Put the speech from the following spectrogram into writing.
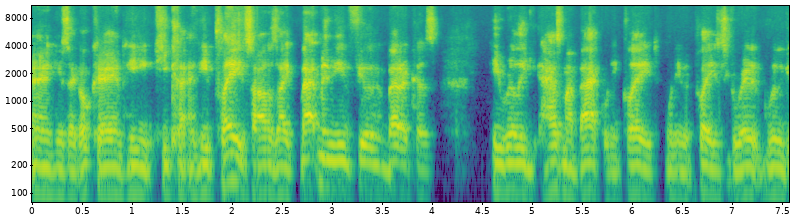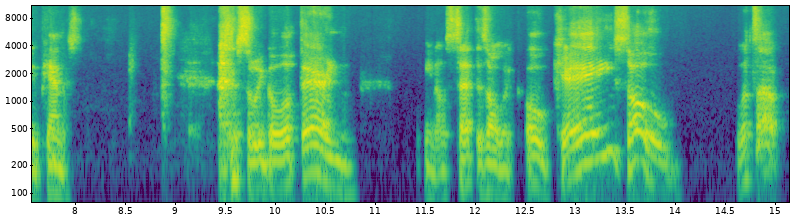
And he's like, okay. And he he and he played. So I was like, that made me feel even better because he really has my back when he played. When he would play, he's a great, really good pianist. so we go up there, and you know, Seth is all like, okay, so what's up?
